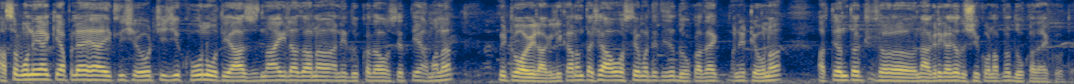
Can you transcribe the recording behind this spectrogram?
असं म्हणूया की आपल्या ह्या इथली शेवटची जी खून होती आज नाईला जाणं आणि दुःखद अवस्थेत ती आम्हाला मिटवावी लागली. कारण तशा अवस्थेमध्ये तिचं धोकादायकपणे ठेवणं अत्यंत नागरिकाच्या दृष्टिकोनातून धोकादायक होतं.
